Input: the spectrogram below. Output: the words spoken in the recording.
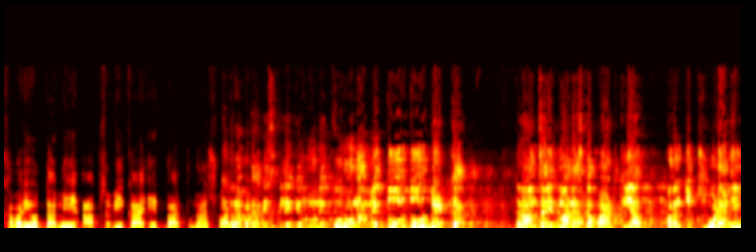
खबर योद्धा में आप सभी का एक बार पुनः इतना स्वागत बड़ा रिस्क लेके उन्होंने कोरोना में दूर दूर बैठकर रामचरित मानस का पाठ किया, परंतु छोड़ा नहीं।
